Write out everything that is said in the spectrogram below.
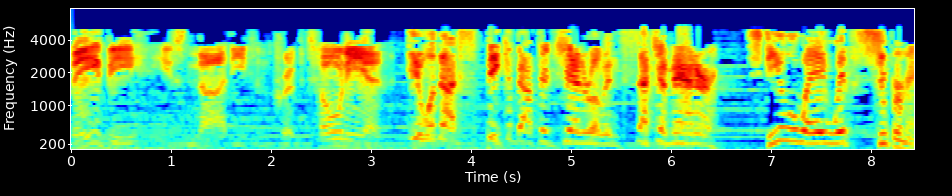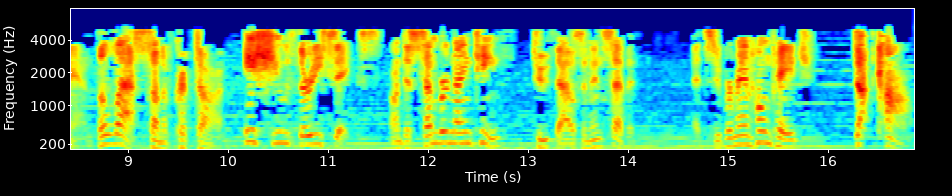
Maybe he's not even Kryptonian. You will not speak about the General in such a manner. Steal Away with Superman, The Last Son of Krypton, issue 36, on December 19th, 2007, at supermanhomepage.com.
